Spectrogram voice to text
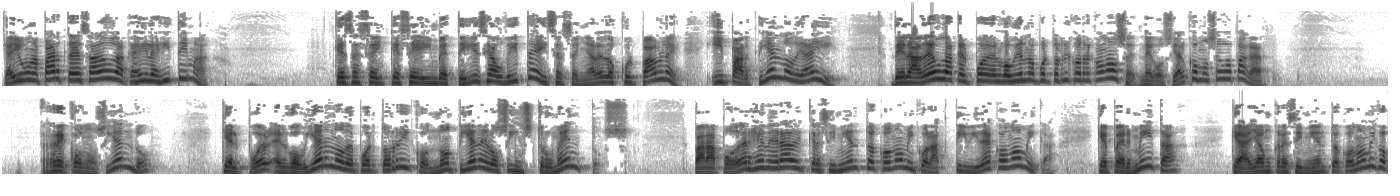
que hay una parte de esa deuda que es ilegítima. Que se, que se investigue y se audite y se señale los culpables. Y partiendo de ahí, de la deuda que el, el gobierno de Puerto Rico reconoce, negociar cómo se va a pagar. Reconociendo que el, el gobierno de Puerto Rico no tiene los instrumentos para poder generar el crecimiento económico, la actividad económica que permita que haya un crecimiento económico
